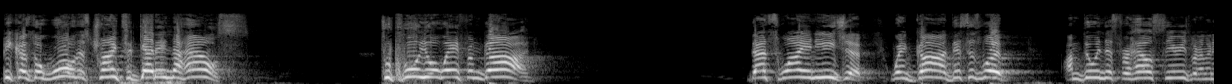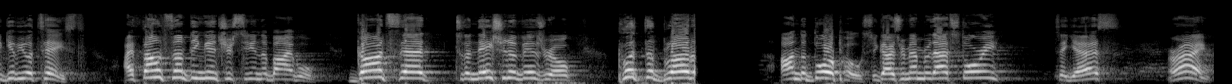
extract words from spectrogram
Because the world is trying to get in the house. To pull you away from God. That's why in Egypt, when God, this is what, I'm doing this for Hell series, but I'm going to give you a taste. I found something interesting in the Bible. God said to the nation of Israel, put the blood on the doorpost. You guys remember that story? Say yes? All right.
